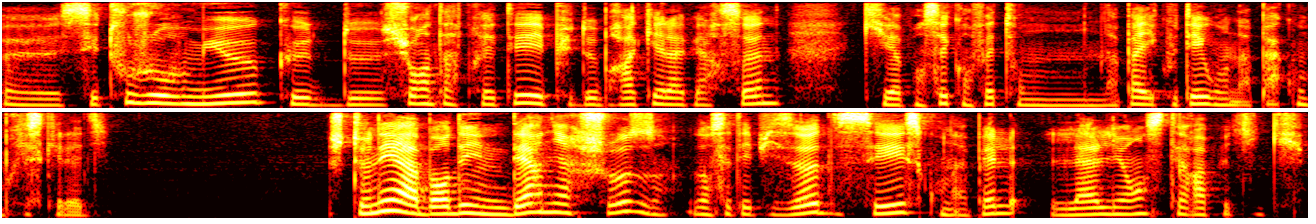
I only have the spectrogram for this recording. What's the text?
euh, c'est toujours mieux que de surinterpréter et puis de braquer la personne qui va penser qu'en fait on n'a pas écouté ou on n'a pas compris ce qu'elle a dit. Je tenais à aborder une dernière chose dans cet épisode, c'est ce qu'on appelle l'alliance thérapeutique.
